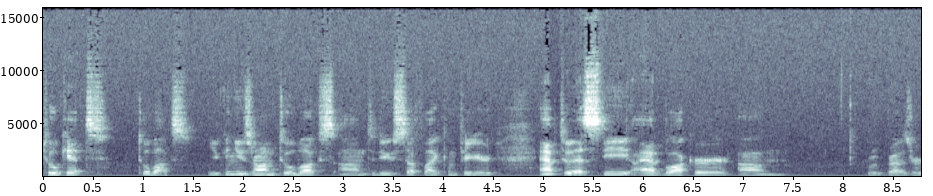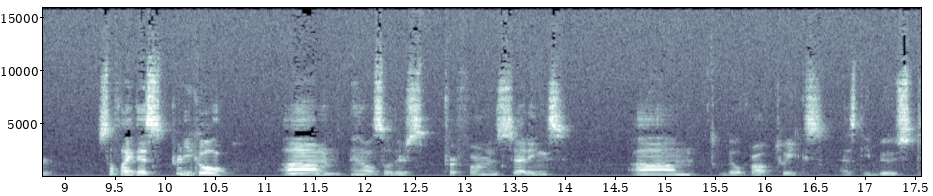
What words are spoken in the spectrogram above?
toolkit toolbox. You can use ROM toolbox um, to do stuff like configure app to SD, ad blocker, um, root browser, stuff like this. Pretty cool. Um, and also there's performance settings, um, build prop tweaks, SD boost,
